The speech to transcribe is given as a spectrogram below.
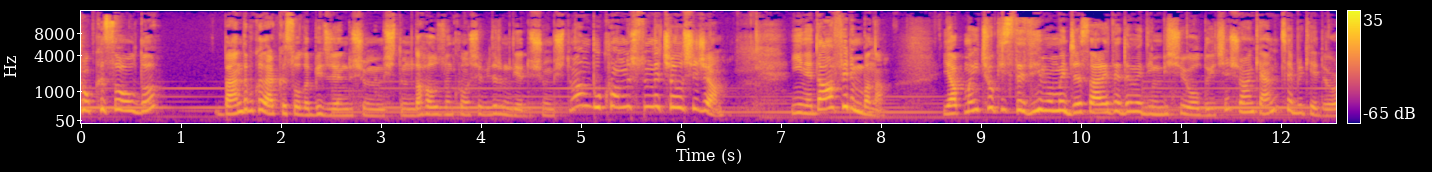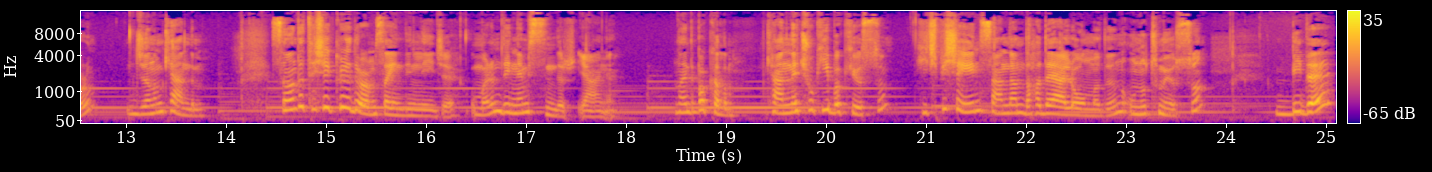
Çok kısa oldu ben de bu kadar kısa olabileceğini düşünmemiştim. Daha uzun konuşabilirim diye düşünmüştüm ama bu konunun üstünde çalışacağım. Yine de aferin bana. Yapmayı çok istediğim ama cesaret edemediğim bir şey olduğu için şu an kendimi tebrik ediyorum. Canım kendim. Sana da teşekkür ediyorum sayın dinleyici. Umarım dinlemişsindir yani. Hadi bakalım. Kendine çok iyi bakıyorsun. Hiçbir şeyin senden daha değerli olmadığını unutmuyorsun. Bir de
